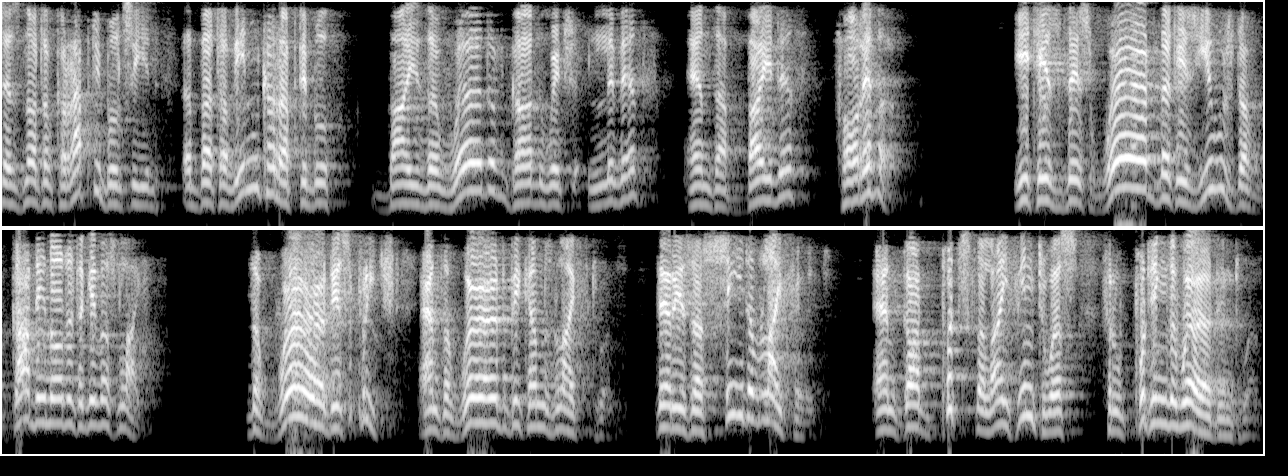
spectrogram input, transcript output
says, not of corruptible seed, but of incorruptible, by the Word of God which liveth and abideth forever. It is this Word that is used of God in order to give us life. The Word is preached, and the Word becomes life to us. There is a seed of life in it. And God puts the life into us through putting the Word into us.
